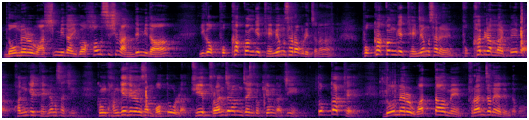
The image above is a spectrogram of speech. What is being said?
노매를 와십니다. 이거 하우스 시면 안 됩니다. 이거 복합관계 대명사라고 그랬잖아. 복합관계 대명사는 복합이란 말 빼봐. 관계 대명사지. 그럼 관계 대명사는 뭐 떠올라? 뒤에 불완전한 문장인 거 기억나지? 똑같아. matter what 다음에 불완전해야 된다고.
